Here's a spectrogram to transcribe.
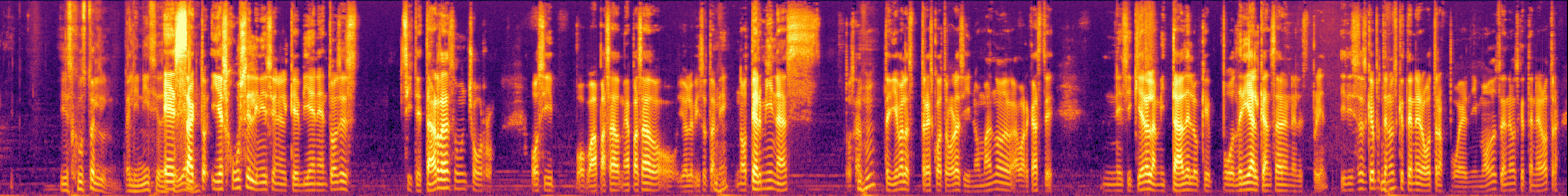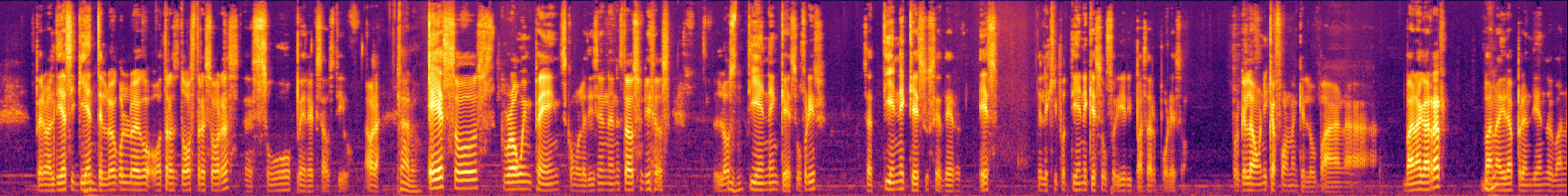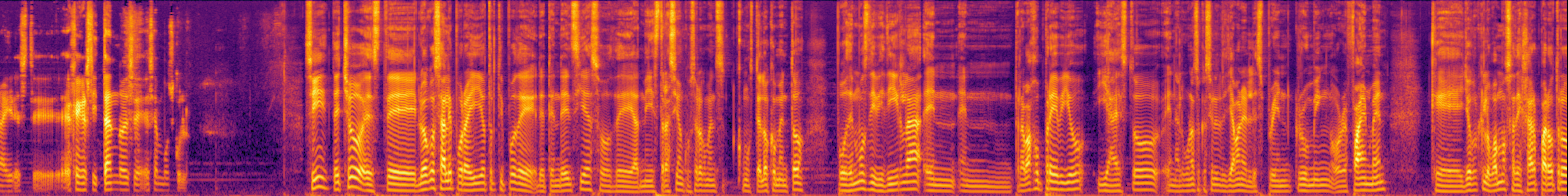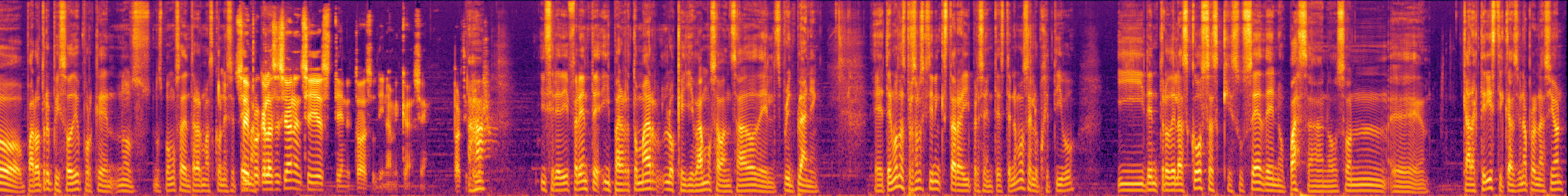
Y es justo el, inicio de Exacto, y es justo el inicio en el que viene. Entonces, si te tardas un chorro, o si o ha pasado, me ha pasado, o yo lo he visto también, no terminas o sea, te lleva las 3, 4 horas y nomás no abarcaste ni siquiera la mitad de lo que podría alcanzar en el sprint. Y dices, que pues tenemos que tener otra. Pues ni modo, tenemos que tener otra. Pero al día siguiente, luego, luego, otras 2, 3 horas, es súper exhaustivo. Ahora, claro. esos growing pains, como le dicen en Estados Unidos, los tienen que sufrir. O sea, tiene que suceder eso. El equipo tiene que sufrir y pasar por eso. Porque es la única forma en que lo van a, van a agarrar. van a ir aprendiendo y van a ir este, ejercitando ese, ese músculo. Sí, de hecho, este, luego sale por ahí otro tipo de, tendencias o de administración, como usted lo, como usted lo comentó. Podemos dividirla en, en, trabajo previo y a esto en algunas ocasiones le llaman el sprint grooming o refinement, que yo creo que lo vamos a dejar para otro, para otro episodio porque nos, nos podemos adentrar más con ese tema. Sí, porque la sesión en sí es, tiene toda su dinámica, sí, particular y sería diferente. Y para retomar lo que llevamos avanzado del sprint planning, eh, tenemos las personas que tienen que estar ahí presentes, tenemos el objetivo y dentro de las cosas que suceden o pasan o son eh, características de una planeación,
